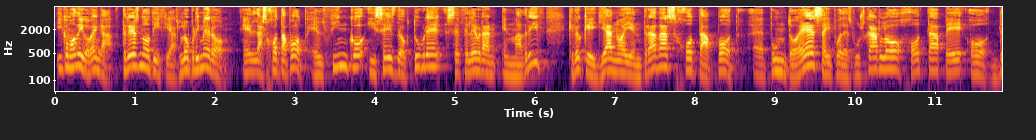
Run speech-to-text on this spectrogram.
Y como digo, venga, tres noticias. Lo primero, en las JPOT, el 5 y 6 de octubre se celebran en Madrid. Creo que ya no hay entradas, jpod.es, ahí puedes buscarlo, JPOD.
